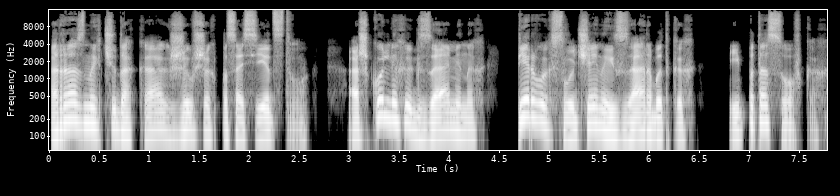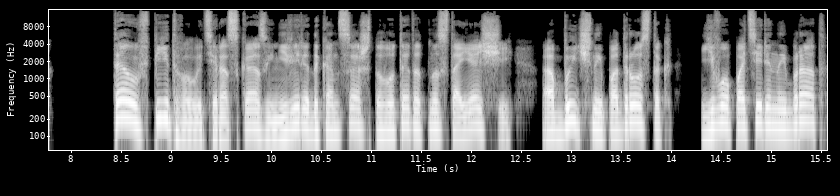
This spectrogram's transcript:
о разных чудаках, живших по соседству, о школьных экзаменах, первых случайных заработках и потасовках. Тео впитывал эти рассказы, не веря до конца, что вот этот настоящий, обычный подросток, его потерянный брат,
